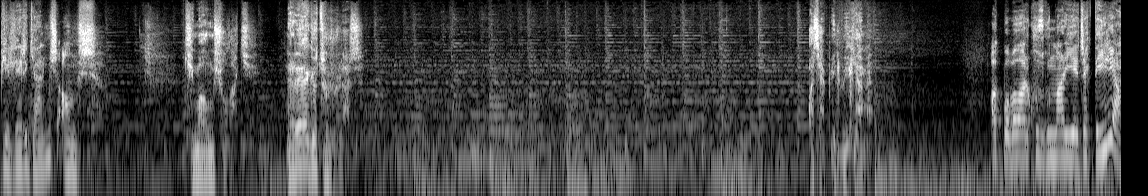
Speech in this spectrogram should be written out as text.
Birileri gelmiş almış. Kim almış ola ki? Nereye götürürler? Acep İlbilge mi? Akbabalar kuzgunlar yiyecek değil ya.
